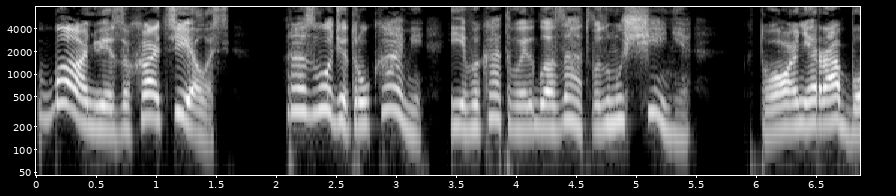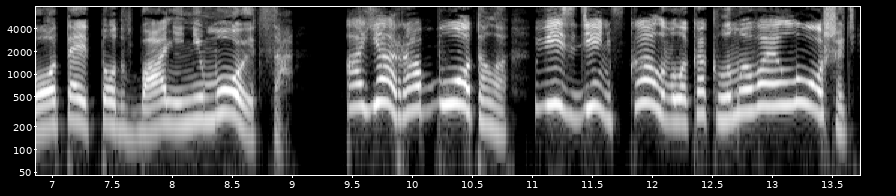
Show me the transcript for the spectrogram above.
Баню ей захотелось!» Разводит руками и выкатывает глаза от возмущения. «Кто не работает, тот в бане не моется!» «А я работала! Весь день вкалывала, как ломовая лошадь!»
